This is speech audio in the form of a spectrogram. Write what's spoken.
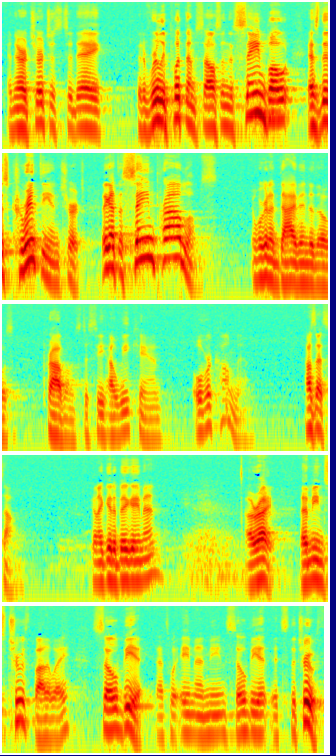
And there are churches today that have really put themselves in the same boat as this Corinthian church. They got the same problems. And we're going to dive into those problems to see how we can overcome them. How's that sound? Can I get a big amen? amen? All right. That means truth, by the way. So be it. That's what amen means. So be it. It's the truth.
